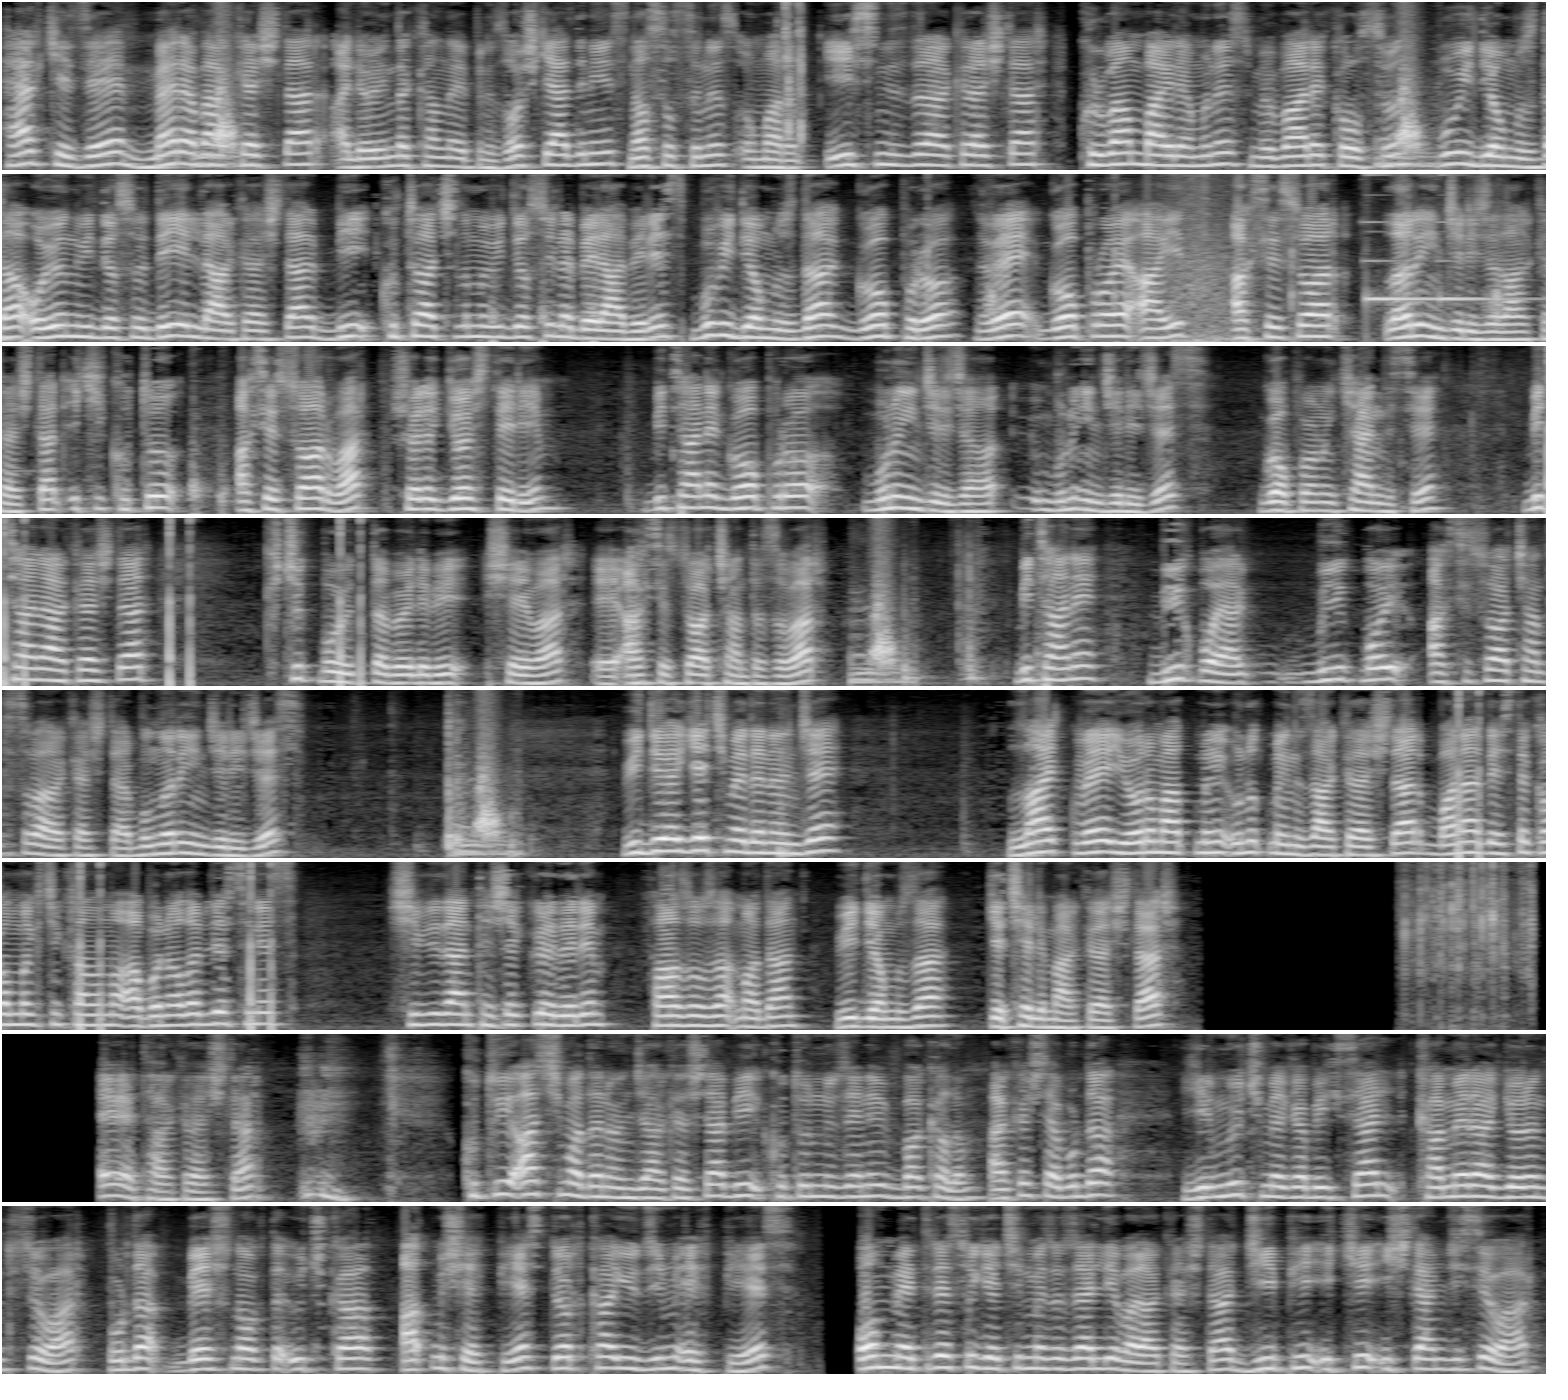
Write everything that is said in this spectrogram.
Herkese merhaba arkadaşlar. Ali Oyunda kanalına hepiniz hoş geldiniz. Nasılsınız? Umarım iyisinizdir arkadaşlar. Kurban bayramınız mübarek olsun. Bu videomuzda oyun videosu değil de arkadaşlar bir kutu açılımı videosuyla beraberiz. Bu videomuzda GoPro ve GoPro'ya ait aksesuarları inceleyeceğiz arkadaşlar. İki kutu aksesuar var. Şöyle göstereyim. Bir tane GoPro bunu inceleyeceğiz. Bunu inceleyeceğiz. GoPro'nun kendisi. Bir tane arkadaşlar küçük boyutta böyle bir şey var. E, aksesuar çantası var. Bir tane büyük boy büyük boy aksesuar çantası var arkadaşlar. Bunları inceleyeceğiz. Videoya geçmeden önce like ve yorum atmayı unutmayınız arkadaşlar. Bana destek olmak için kanalıma abone olabilirsiniz. Şimdiden teşekkür ederim. Fazla uzatmadan videomuza geçelim arkadaşlar. Evet arkadaşlar. Kutuyu açmadan önce arkadaşlar bir kutunun üzerine bir bakalım. Arkadaşlar burada 23 megapiksel kamera görüntüsü var. Burada 5.3K 60 FPS, 4K 120 FPS. 10 metre su geçirmez özelliği var arkadaşlar. GP2 işlemcisi var.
